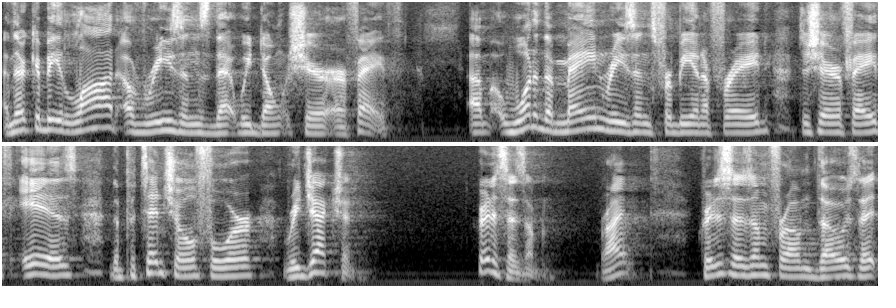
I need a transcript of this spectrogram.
And there can be a lot of reasons that we don't share our faith. Um, one of the main reasons for being afraid to share faith is the potential for rejection, criticism, right? Criticism from those that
